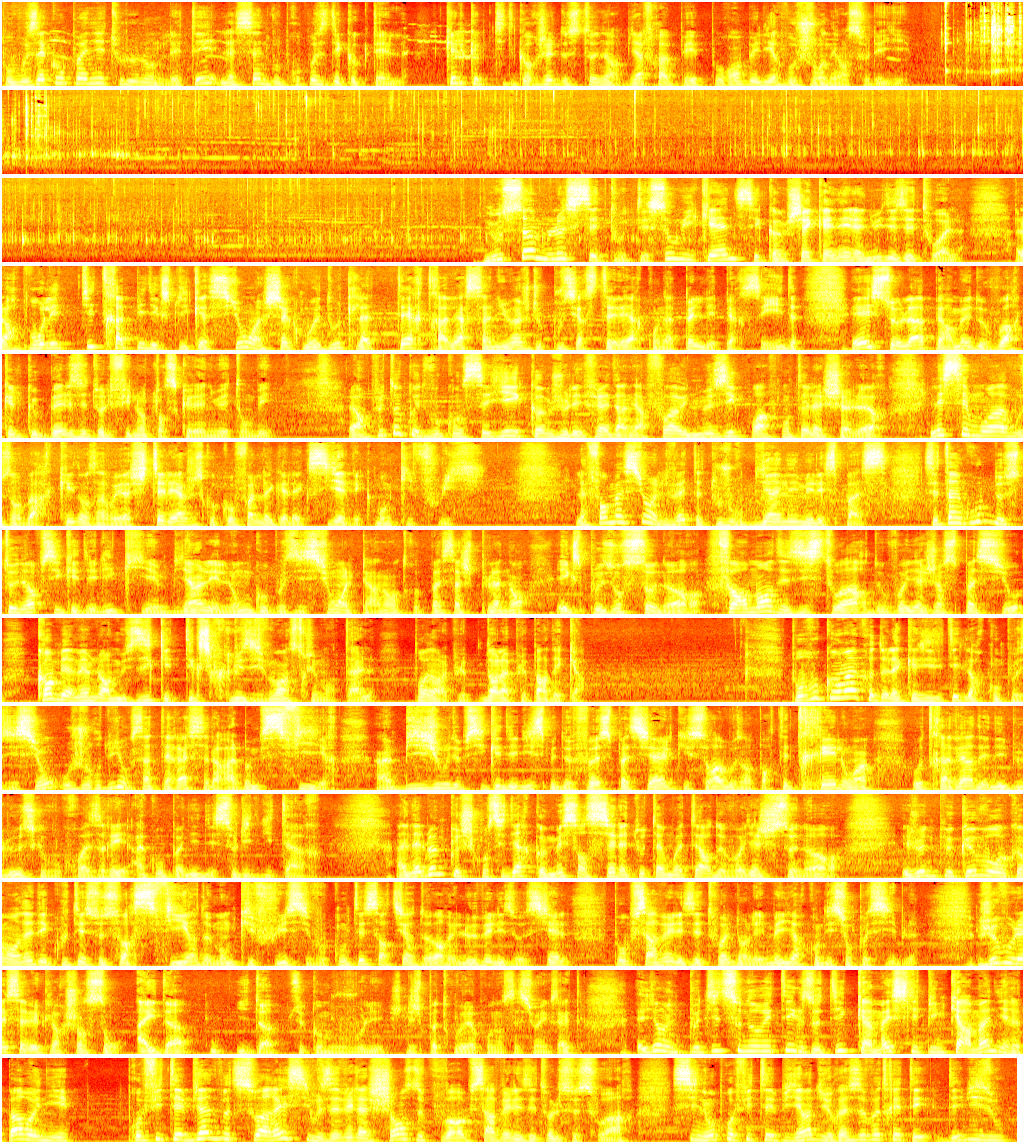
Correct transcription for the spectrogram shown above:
Pour vous accompagner tout le long de l'été, la scène vous propose des cocktails, quelques petites gorgées de stoner bien frappées pour embellir vos journées ensoleillées. Nous sommes le 7 août et ce week-end, c'est comme chaque année la nuit des étoiles. Alors pour les petites rapides explications, à chaque mois d'août, la Terre traverse un nuage de poussière stellaire qu'on appelle les Perséides, et cela permet de voir quelques belles étoiles filantes lorsque la nuit est tombée. Alors plutôt que de vous conseiller, comme je l'ai fait la dernière fois, une musique pour affronter la chaleur, laissez-moi vous embarquer dans un voyage stellaire jusqu'aux confins de la galaxie avec Monkey Free. La formation Helvet a toujours bien aimé l'espace. C'est un groupe de stoners psychédéliques qui aiment bien les longues compositions alternant entre passages planants et explosions sonores, formant des histoires de voyageurs spatiaux, quand bien même leur musique est exclusivement instrumentale, dans la plupart des cas. Pour vous convaincre de la qualité de leur composition, aujourd'hui on s'intéresse à leur album Sphere, un bijou de psychédélisme et de fuzz spatial qui saura vous emporter très loin au travers des nébuleuses que vous croiserez accompagnées des solides guitares. Un album que je considère comme essentiel à tout amateur de voyage sonore, et je ne peux que vous recommander d'écouter ce soir Sphere de Monkey Free si vous comptez sortir dehors et lever les yeux au ciel pour observer les étoiles dans les meilleures conditions possibles. Je vous laisse avec leur chanson Aida, ou Ida, c'est comme vous voulez, je n'ai pas trouvé la prononciation exacte, ayant une petite sonorité exotique qu'un My Sleeping Karma n'irait pas renier. Profitez bien de votre soirée si vous avez la chance de pouvoir observer les étoiles ce soir. Sinon, profitez bien du reste de votre été. Des bisous.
